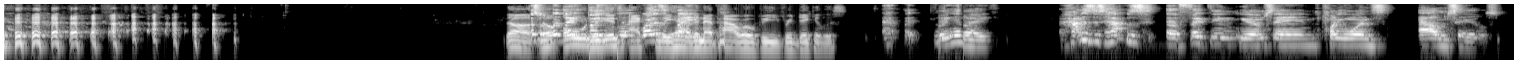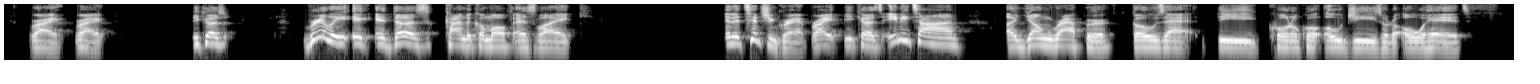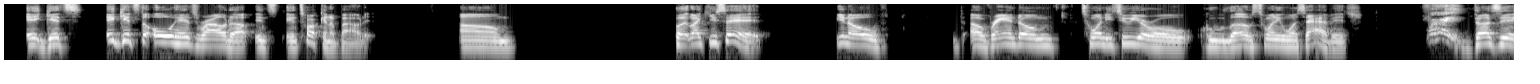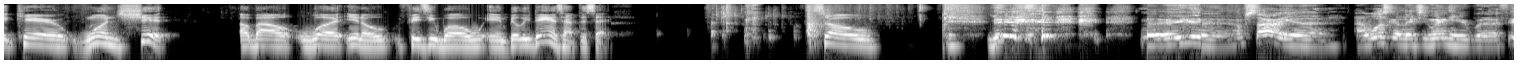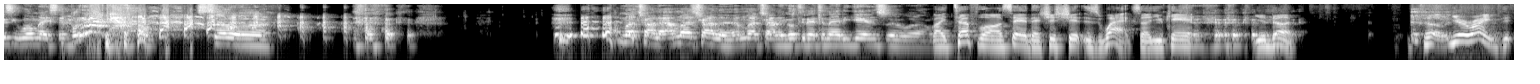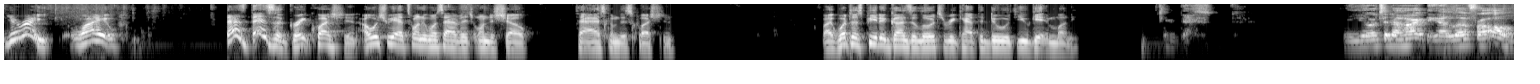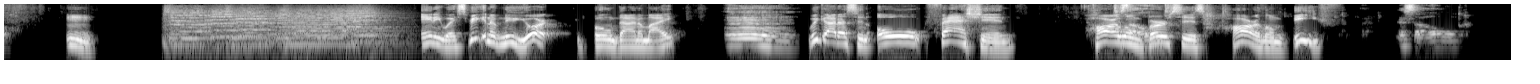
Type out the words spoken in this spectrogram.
no, so, no like, old like, actually having that power would be ridiculous. Like, how does this how is affecting, you know what I'm saying, 21's album sales? Right, right. Because really it, it does kind of come off as like an attention grab, right? Because anytime a young rapper goes at the quote unquote OGs or the old heads, it gets it gets the old heads riled up in, in talking about it. Um, but like you said, you know, a random 22 year old who loves 21 Savage right. doesn't care one shit about what, you know, Fizzy Woe and Billy Danze have to say. So uh, I'm sorry, uh, I was gonna let you in here, but uh, Fizzy Womack said so uh, I'm not trying to. I'm not trying to. I'm not trying to go through that tonight again. So, um, like Teflon said, that your shit is whack, so you can't. you're done. So you're right. You're right. Why? That's that's a great question. I wish we had Twenty One Savage on the show to ask him this question. Like, what does Peter Guns and Lord Tariq have to do with you getting money? New York to the heart. They got love for all. Mm. Anyway, speaking of New York, boom dynamite. Mm. We got us an old fashioned Harlem old. versus Harlem beef. That's old.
